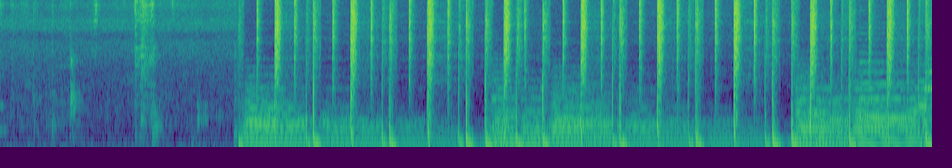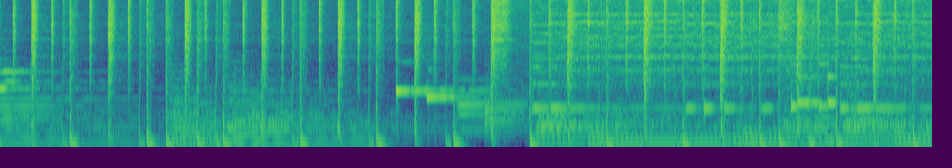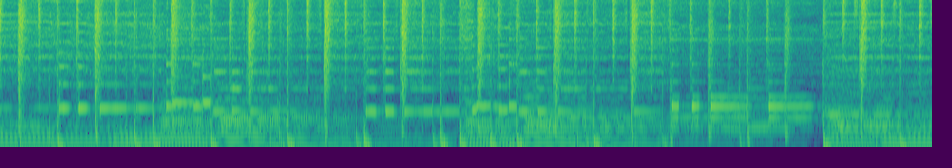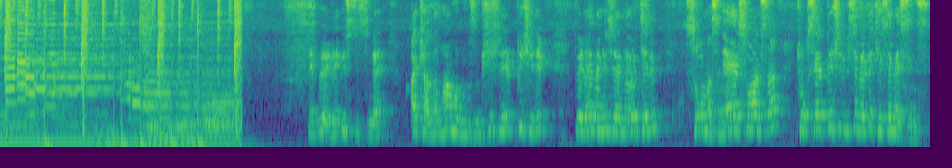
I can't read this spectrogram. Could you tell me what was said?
Ve böyle üst üstüne açalım hamurumuzu pişirip pişirip böyle hemen üzerine örtelim soğumasın. Eğer soğarsa çok sertleşir bir sefer de kesemezsiniz.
